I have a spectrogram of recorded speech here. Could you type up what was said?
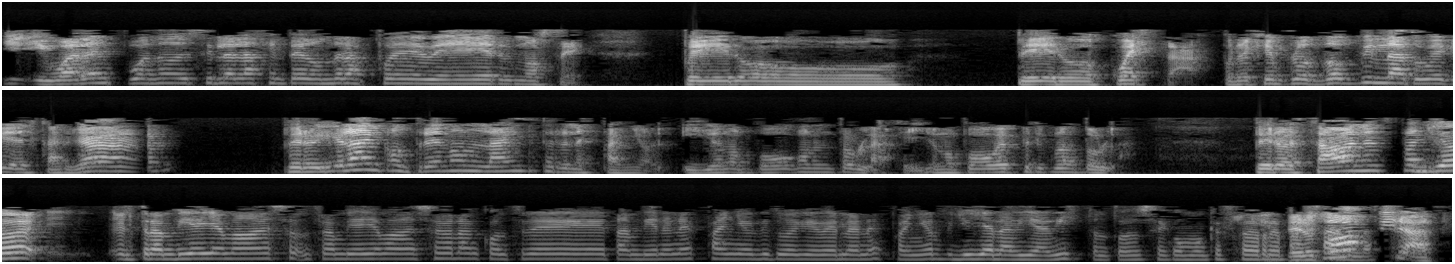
Igual es bueno decirle a la gente dónde las puede ver, no sé. Pero. Pero cuesta. Por ejemplo, Dogville la tuve que descargar. Pero yo la encontré en online, pero en español. Y yo no puedo con el doblaje. Yo no puedo ver películas dobladas. Pero estaba en español. Yo, el tranvía llamada tranvía llamada de Seo la encontré también en español y tuve que verla en español, yo ya la había visto, entonces como que fue pero repasarla. todas piratas.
